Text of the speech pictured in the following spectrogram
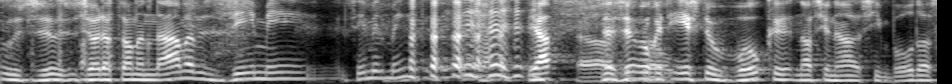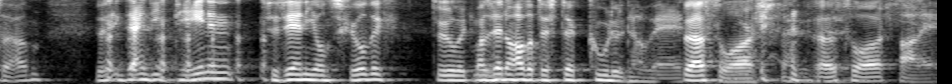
Hoe zou, zou dat dan een naam hebben? Zeeme... Zeemeerming? Ja. ja, dat is ook het eerste woke nationale symbool dat ze hadden. Dus ik denk, die Denen, ze zijn niet onschuldig, Tuurlijk. maar ze zijn nog altijd een stuk cooler dan wij. Dat is waar. Dat is waar. Allee.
